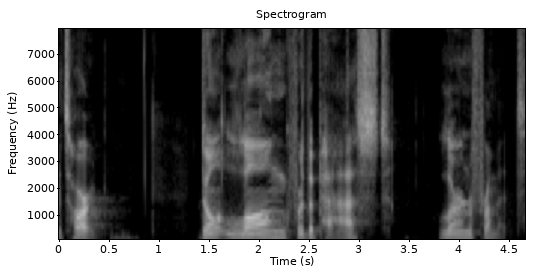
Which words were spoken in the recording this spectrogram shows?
It's hard. Don't long for the past, learn from it.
